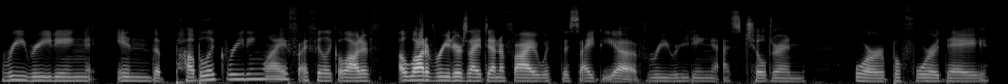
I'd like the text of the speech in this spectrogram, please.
rereading in the public reading life. I feel like a lot of a lot of readers identify with this idea of rereading as children or before they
